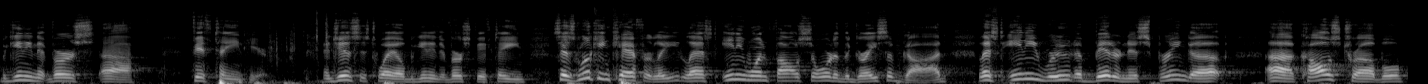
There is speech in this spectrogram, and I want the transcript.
beginning at verse uh, 15 here. In Genesis 12, beginning at verse 15, says, Looking carefully, lest anyone fall short of the grace of God, lest any root of bitterness spring up, uh, cause trouble,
